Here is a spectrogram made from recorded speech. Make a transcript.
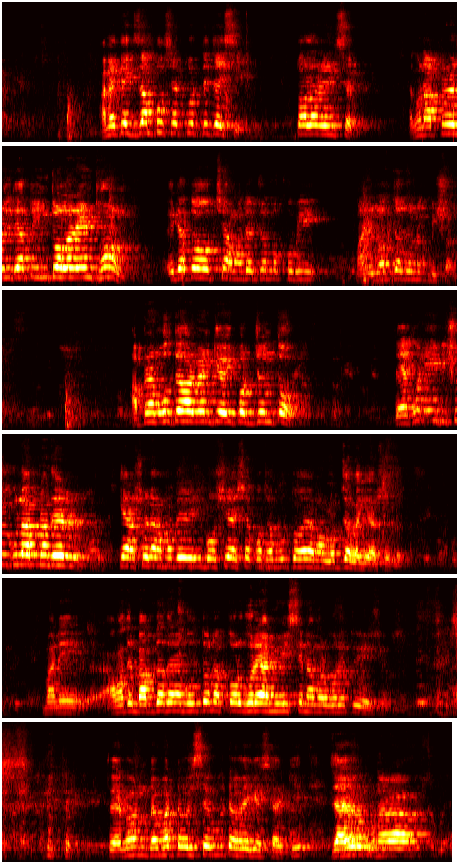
আমি একটা এক্সাম্পল সেট করতে চাইছি টলারেন্সের এখন আপনারা যদি এত ইনটলারেন্ট হন, এটা তো হচ্ছে আমাদের জন্য খুবই মানে লজ্জাজনক বিষয়। আপনারা বলতে পারবেন কি ওই পর্যন্ত? তো এখন এই বিষয়গুলো আপনাদেরকে আসলে আমাদের এই বসে এসে কথা বলতে হয়, আমার লজ্জা লাগে আসলে। মানে আমাদের বাপদাদারা বলতো না, তোর ঘরে আমি হইছি না, আমার ঘরে তুই হয়েছিস তো এখন ব্যাপারটা হয়েছে উল্টা হয়ে গেছে আর কি। যাই হোক, ওনারা,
